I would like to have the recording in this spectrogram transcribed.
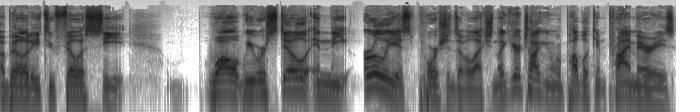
ability to fill a seat while we were still in the earliest portions of election, like you're talking Republican primaries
